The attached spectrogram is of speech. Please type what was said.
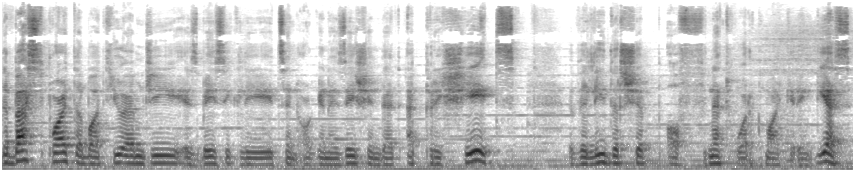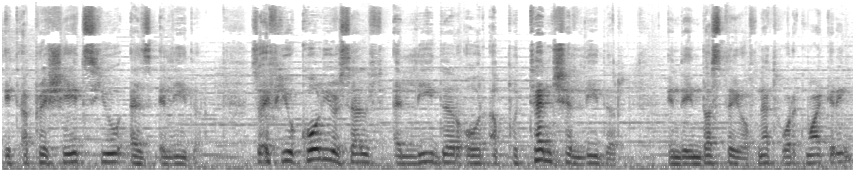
The best part about UMG is basically it's an organization that appreciates the leadership of network marketing. Yes, it appreciates you as a leader. So if you call yourself a leader or a potential leader in the industry of network marketing,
